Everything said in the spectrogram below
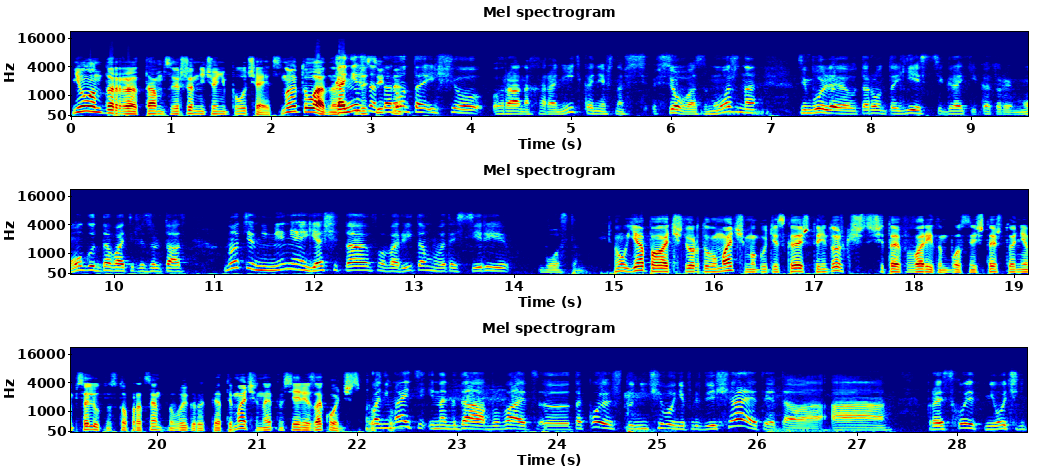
Ньюландер э, там совершенно ничего не получается. Но это ладно. Конечно, действительно- Торонто еще рано хоронить, конечно, все возможно. Тем более у Торонто есть игроки, которые могут давать результат. Но, тем не менее, я считаю фаворитом в этой серии Бостон. Ну, я по четвертому матчу могу тебе сказать, что не только считаю фаворитом Бостон, я считаю, что они абсолютно стопроцентно выиграют пятый матч, и на этом серия закончится. просто. Понимаете, иногда бывает э, такое, что ничего не предвещает этого, а происходит не очень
